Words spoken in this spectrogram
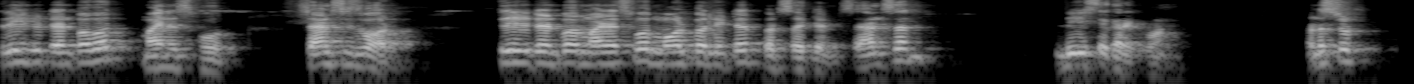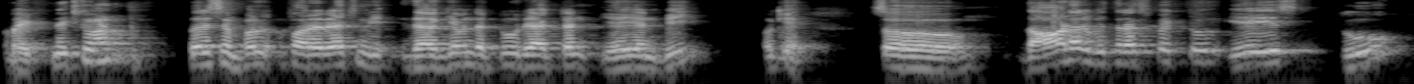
3 to 10 power minus 4. So answer is what? 3 to 10 power minus 4 mole per liter per second. So answer D is the correct one. Understood? Right. Next one, very simple. For a reaction, they are given the two reactant A and B. Okay. So the order with respect to A is 2,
